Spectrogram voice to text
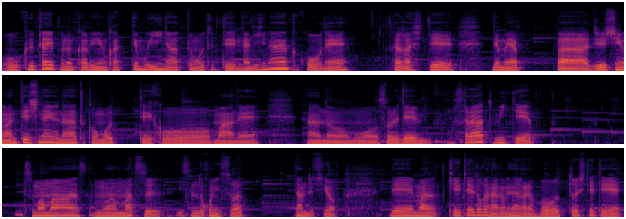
置くタイプの花瓶を買ってもいいなと思ってて、何気なくこうね、探して、でもやっぱ重心安定しないよなとか思って、こう、まあね、あの、もうそれで、さらっと見て、そのまま、待つ椅子のところに座ったんですよ。で、まあ、携帯とか眺めながらぼーっとしてて、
